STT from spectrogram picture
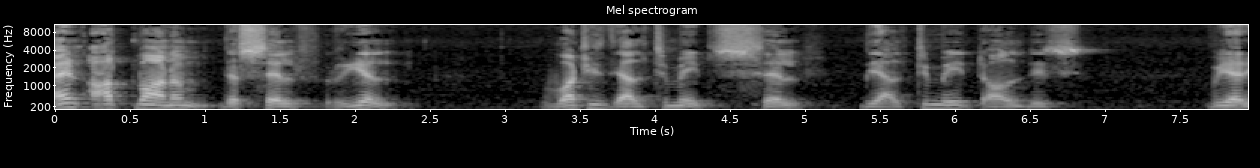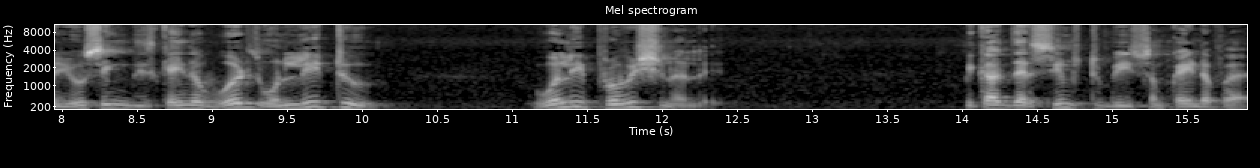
And atmanam the self real. What is the ultimate self? The ultimate all this we are using these kind of words only to only provisionally because there seems to be some kind of a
